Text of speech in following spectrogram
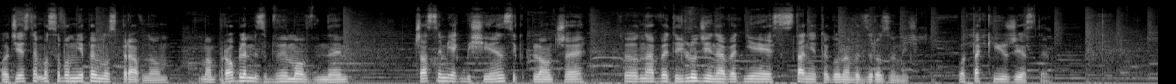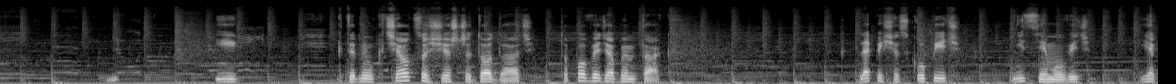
Choć jestem osobą niepełnosprawną, mam problem z wymownym, czasem jakby się język plącze, to nawet i ludzie nawet nie jest w stanie tego nawet zrozumieć, bo taki już jestem. I gdybym chciał coś jeszcze dodać, to powiedziałbym tak. Lepiej się skupić, nic nie mówić. Jak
